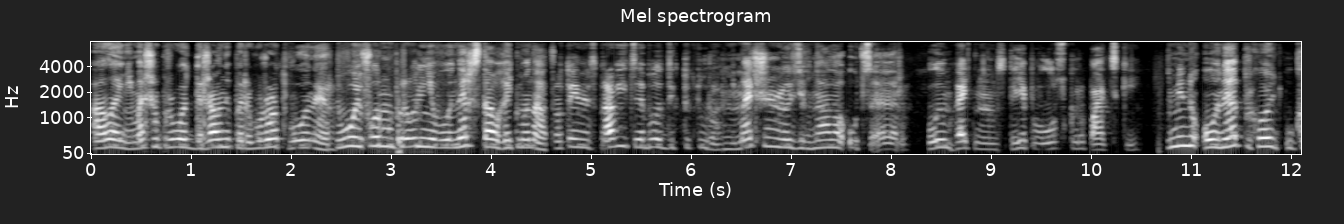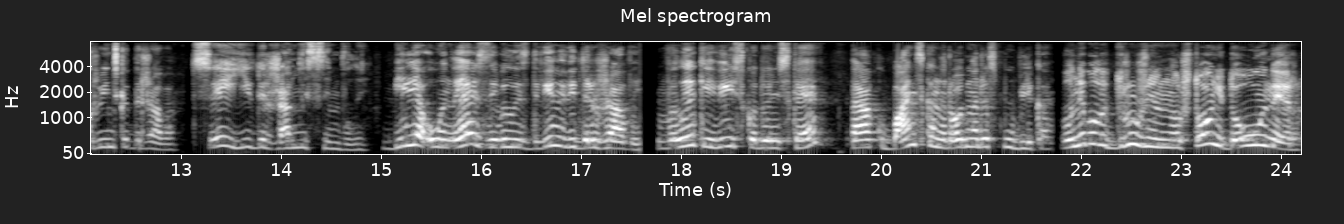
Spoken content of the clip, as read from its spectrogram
Але Німеччина проводить державний переворот в УНР. Новою формою правління в УНР став гетьманат. Проте насправді це була диктатура. Німеччина розігнала УЦР. Новим гетьманом стає Павло Скоропадський. Зміну УНР приходить українська держава. Це її державні символи. Біля УНР з'явились дві нові держави: Велике військо Донське та Кубанська Народна Республіка. Вони були дружньо налаштовані до УНР.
